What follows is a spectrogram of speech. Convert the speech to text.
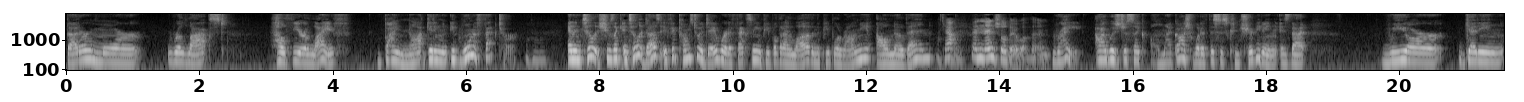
better, more relaxed, healthier life by not getting it? Won't affect her. Mm-hmm. And until it, she was like, until it does, if it comes to a day where it affects me and people that I love and the people around me, I'll know then. Yeah. And then she'll deal with it. Right. I was just like, oh my gosh, what if this is contributing? Is that we are getting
